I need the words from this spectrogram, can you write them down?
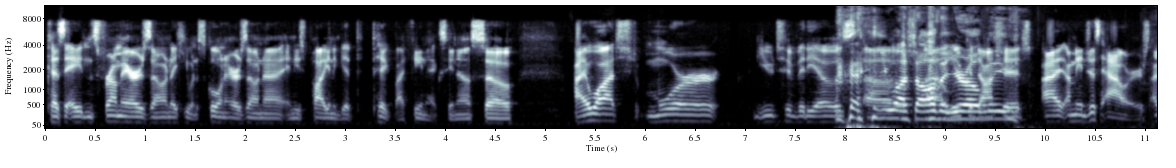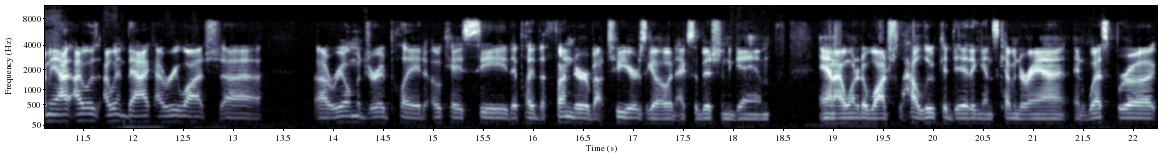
because Ayton's from Arizona. He went to school in Arizona, and he's probably going to get picked by Phoenix. You know, so I watched more YouTube videos. You watched all uh, the EuroLeague? I, I mean, just hours. I mean, I, I was I went back. I rewatched. Uh, uh, Real Madrid played OKC. They played the Thunder about two years ago, an exhibition game, and I wanted to watch how Luka did against Kevin Durant and Westbrook.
